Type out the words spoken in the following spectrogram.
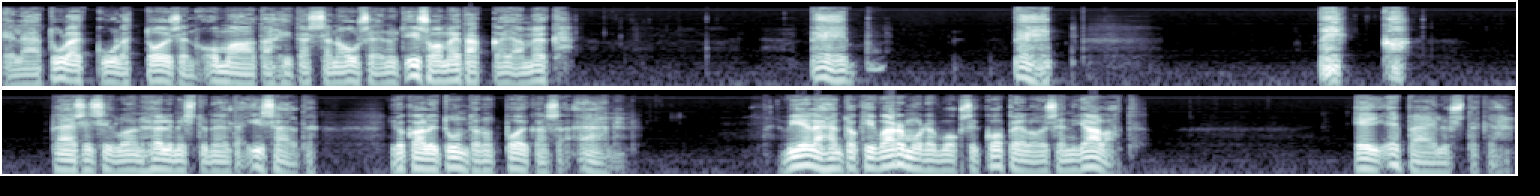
Elää tule kuule toisen omaa tahi, tässä nousee nyt iso metakka ja mökä. Pe... Pe... Pekka, pääsi silloin hölmistyneeltä isältä, joka oli tuntenut poikansa äänen. Vielä hän toki varmuuden vuoksi kopeloi sen jalat – ei epäilystäkään,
